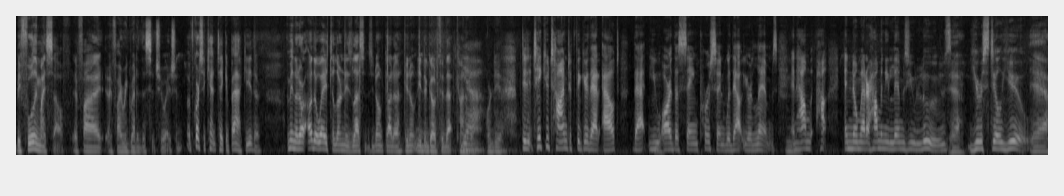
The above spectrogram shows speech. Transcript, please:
be fooling myself if I, if I regretted this situation. Of course, you can't take it back either. I mean, there are other ways to learn these lessons. You don't gotta, you don't need to go through that kind Yeah. of ordeal. Did it take you time to figure that out that you Mm. are the same person without your limbs? And how, how and no matter how many limbs you lose, Yeah. you're still you. Yeah.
